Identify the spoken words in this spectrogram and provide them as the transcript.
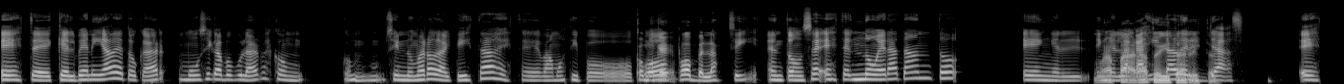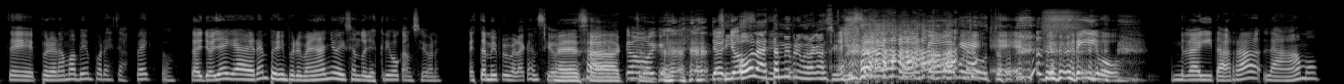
este, que él venía de tocar música popular, pues con, con sin número de artistas, este, vamos tipo como pop, que, pues, ¿verdad? Sí, entonces este no era tanto en el Un en la de cajita del jazz. Este, pero era más bien por este aspecto. O sea, yo llegué a era en mi primer año diciendo, yo escribo canciones. Esta es mi primera canción. Exacto. Como que yo- Sí, yo- hola, esta es mi primera canción. Exacto, como que, eh, eh, yo escribo. La guitarra la amo,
